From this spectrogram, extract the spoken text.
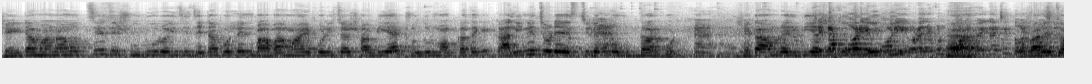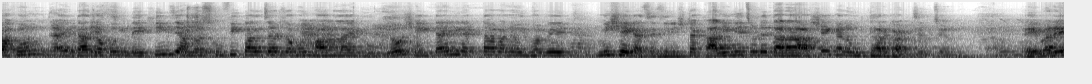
সেইটা মানা হচ্ছে যে সুদূর ওই যে যেটা বললেন বাবা মায়ের পরিচয় সবই এক সুদূর মক্কা থেকে কালিনে চড়ে এসেছিল হ্যাঁ। এখানে উদ্ধার করতে হ্যাঁ, হ্যাঁ, সেটা আমরা ইতিহাসে দেখি। পরে, ওরা যখন বড় হ্যাঁ হয়ে এবারে যখন এটা যখন দেখি যে আমরা সুফি কালচার যখন হ্যাঁ, বাংলায় হ্যাঁ, ঢুকলো সেইটাই একটা মানে ওইভাবে মিশে গেছে জিনিসটা। কালিনে চড়ে তারা আসে এখানে উদ্ধার কার্যের জন্য। এবারে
